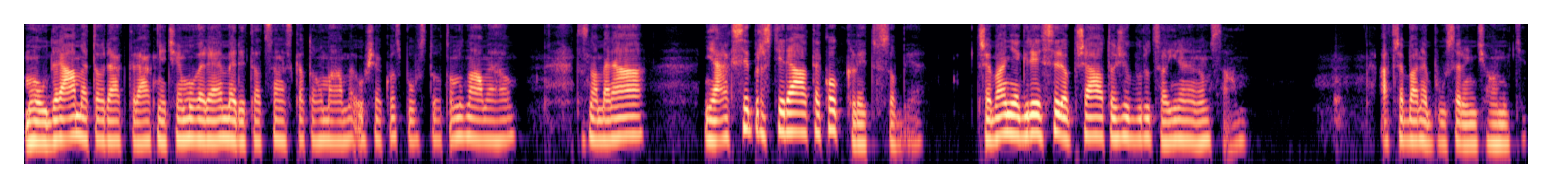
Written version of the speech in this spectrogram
moudrá metoda, která k něčemu vede meditace. Dneska toho máme už jako spoustu o tom známého. To znamená nějak si prostě dát jako klid v sobě. Třeba někdy si dopřát to, že budu celý den jenom sám. A třeba nebudu se do ničeho nutit.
